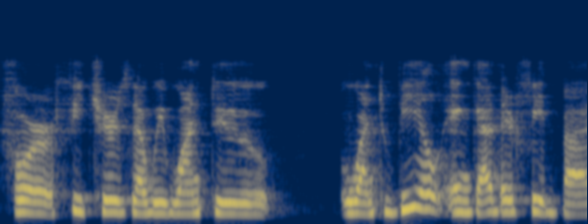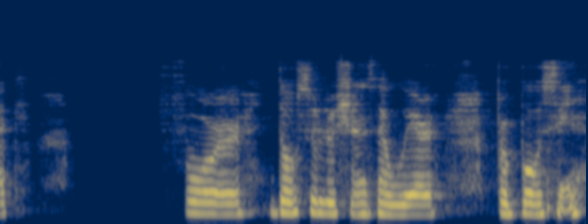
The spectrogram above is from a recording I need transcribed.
for features that we want to want to build and gather feedback for those solutions that we're proposing.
